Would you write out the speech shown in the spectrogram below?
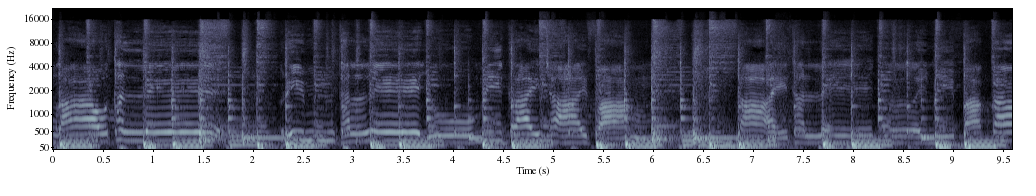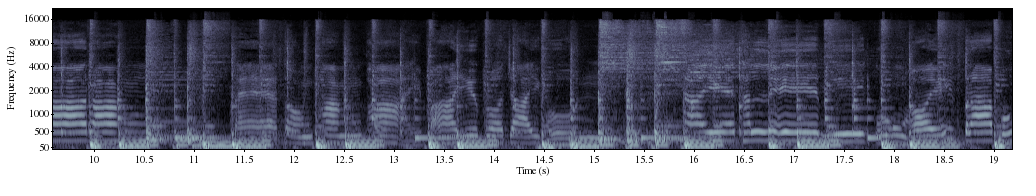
รื่องราวทะเล ริมทะเลอยู่ไม่ไกลชายฝั่งใต้ทะเลเคยมีปากการัง แต่ต้องพังพ่ายไปเพราะใจคน ในทะเลมีกุ้งหอยปลาปู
